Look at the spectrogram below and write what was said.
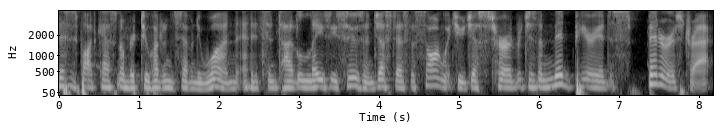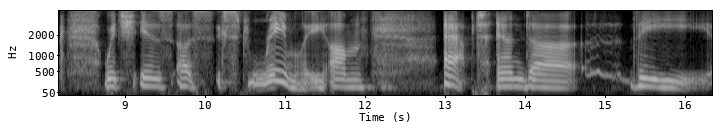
This is podcast number 271, and it's entitled Lazy Susan, just as the song which you just heard, which is a mid period spinner's track, which is uh, extremely um, apt. And uh, the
